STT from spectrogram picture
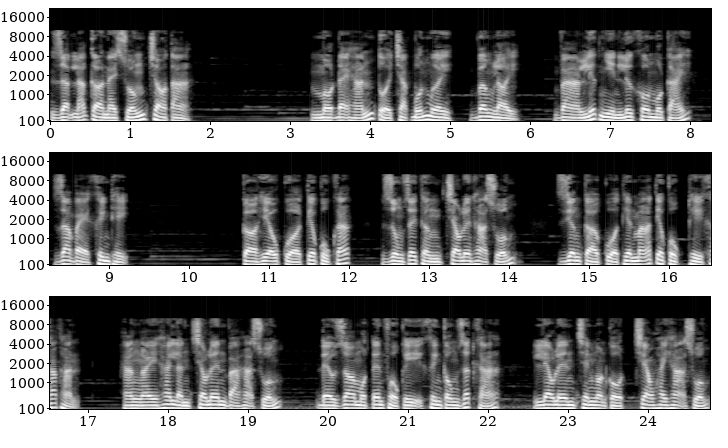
giật lá cờ này xuống cho ta. Một đại hán tuổi chạc 40, vâng lời, và liếc nhìn Lư Khôn một cái, ra vẻ khinh thị. Cờ hiệu của tiêu cục khác, dùng dây thừng treo lên hạ xuống. Riêng cờ của thiên mã tiêu cục thì khác hẳn. Hàng ngày hai lần treo lên và hạ xuống, đều do một tên phổ kỵ khinh công rất khá, leo lên trên ngọn cột treo hay hạ xuống.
